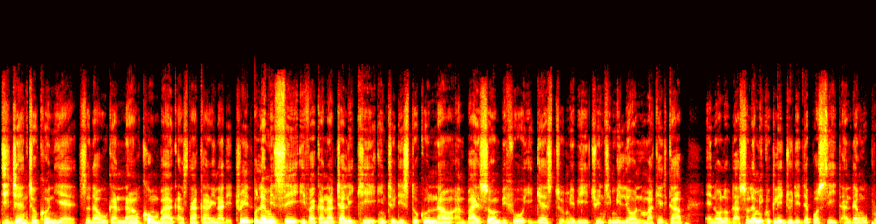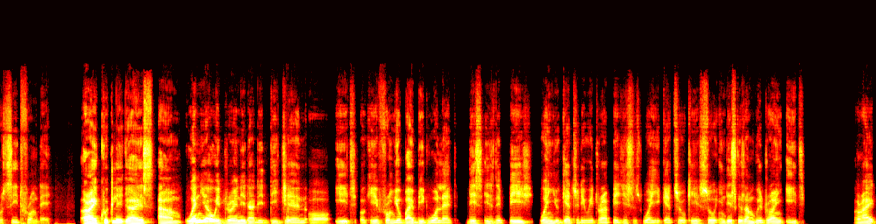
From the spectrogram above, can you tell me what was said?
degen token here so that we can now come back and start carrying out the trade. So let me see if i can actually key into this token now and buy some before it gets to maybe 20 million market cap and all of that. So let me quickly do the deposit and then we'll proceed from there all right, quickly, guys. Um, when you are withdrawing either the Degen or ETH, okay, from your Bybit wallet, this is the page. When you get to the withdraw page, this is where you get to. Okay, so in this case, I'm withdrawing ETH. All right.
